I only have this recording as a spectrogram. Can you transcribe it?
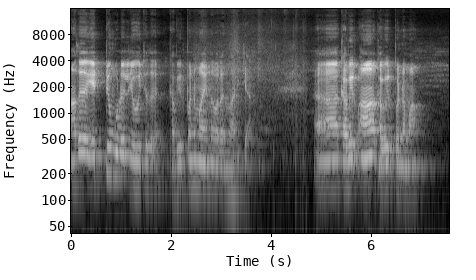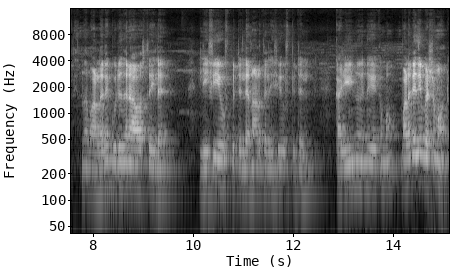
അത് ഏറ്റവും കൂടുതൽ ചോദിച്ചത് കബീർ പൊന്നമ്മ എന്ന് പറയുന്ന നടിക്കാണ്. കബീർ ആ കബീർ പൊന്നമ്മ ഇന്ന് വളരെ ഗുരുതരാവസ്ഥയിൽ ലിഫി ഹോസ്പിറ്റൽ എറണാകുളത്തെ ലിഫി ഹോസ്പിറ്റൽ കഴിയുന്നു എന്ന് കേൾക്കുമ്പം വളരെയധികം വിഷമമുണ്ട്.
